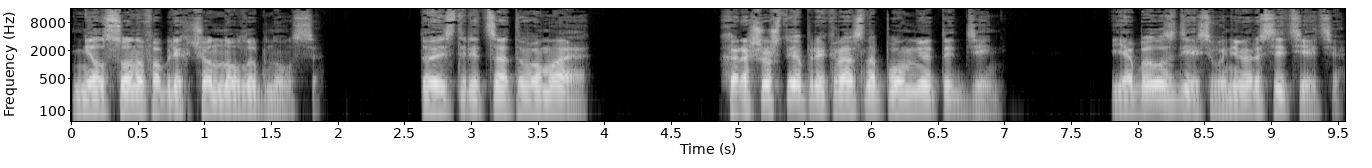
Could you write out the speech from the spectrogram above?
Нилсонов облегченно улыбнулся. «То есть 30 мая? Хорошо, что я прекрасно помню этот день. Я был здесь, в университете.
